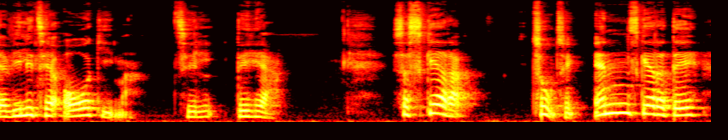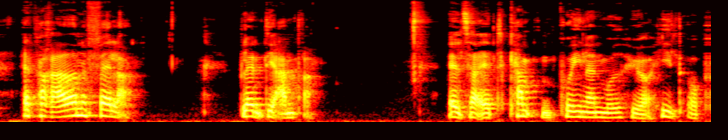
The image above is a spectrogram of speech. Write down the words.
Jeg er villig til at overgive mig til det her. Så sker der to ting. Enten sker der det, at paraderne falder blandt de andre. Altså at kampen på en eller anden måde hører helt op.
